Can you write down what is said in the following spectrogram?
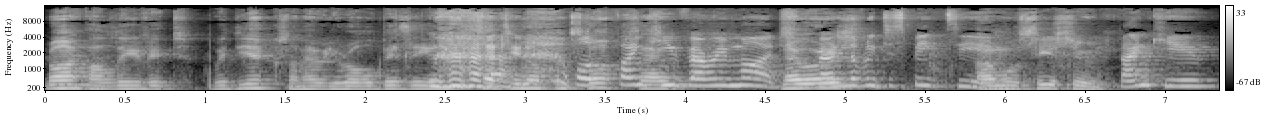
Right. I'll leave it with you because I know you're all busy and setting up and well, stuff. thank so- you very much. No it's very lovely to speak to you. And we'll see you soon. Thank you.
